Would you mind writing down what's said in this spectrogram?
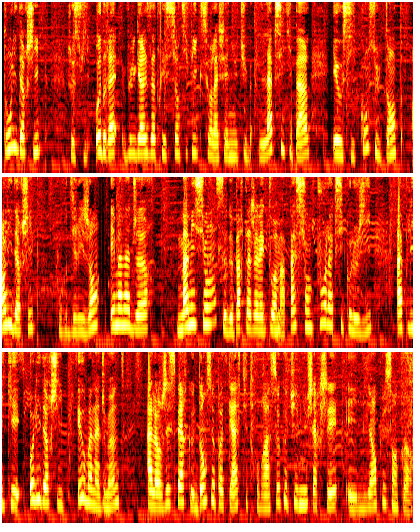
ton leadership. Je suis Audrey, vulgarisatrice scientifique sur la chaîne YouTube La Psy qui parle et aussi consultante en leadership pour dirigeants et managers. Ma mission, c'est de partager avec toi ma passion pour la psychologie appliquée au leadership et au management. Alors j'espère que dans ce podcast, tu trouveras ce que tu es venu chercher et bien plus encore.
